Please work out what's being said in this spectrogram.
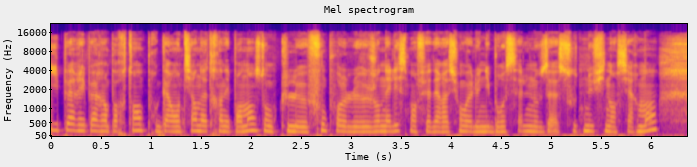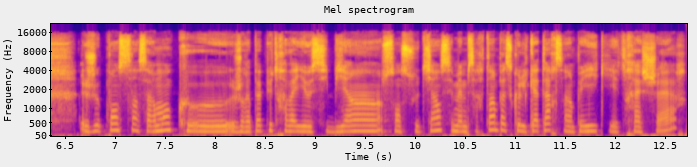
hyper, hyper important pour garantir notre indépendance. Donc, le Fonds pour le journalisme en Fédération Wallonie-Bruxelles nous a soutenus financièrement. Je pense sincèrement que j'aurais pas pu travailler aussi bien sans soutien, c'est même certain, parce que le Qatar, c'est un pays qui est très cher.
